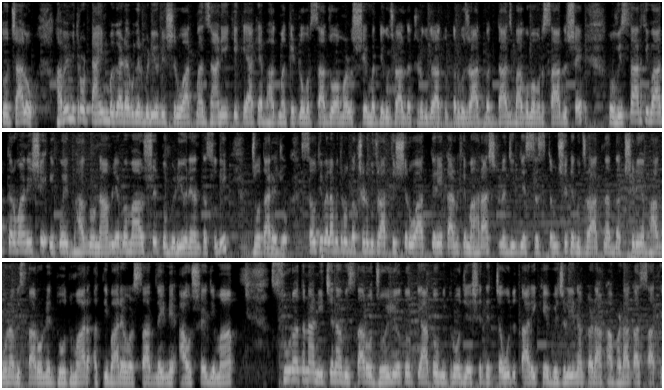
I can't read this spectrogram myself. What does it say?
તો ચાલો હવે મિત્રો ટાઈમ બગાડ્યા વગર વિડીયોની શરૂઆતમાં જાણીએ કે કયા કયા ભાગમાં કેટલો વરસાદ જોવા મળશે. મધ્ય ગુજરાત, દક્ષિણ ગુજરાત, ઉત્તર ગુજરાત બધા જ ભાગોમાં વરસાદ છે. તો વિસ્તારથી વાત કરવાની છે. એકો એક ભાગનું નામ લેવામાં આવશે. તો વિડીયોને અંત સુધી જોતા રહેજો. સૌથી પહેલા મિત્રો દક્ષિણ ગુજરાતથી શરૂઆત કરીએ. કારણ કે મહારાષ્ટ્ર નજીક જે સિસ્ટમ છે તે ગુજરાતના દક્ષિણીય ભાગોના વિસ્તારોને ધોધમાર અતિભારે વરસાદ લઈને આવશે. જેમાં સુરતના નીચેના વિસ્તારો જોઈ લ્યો તો ત્યાં તો મિત્રો જે છે તે ચૌદ તારીખે વીજળીના કડાકા ભડાકા સાથે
